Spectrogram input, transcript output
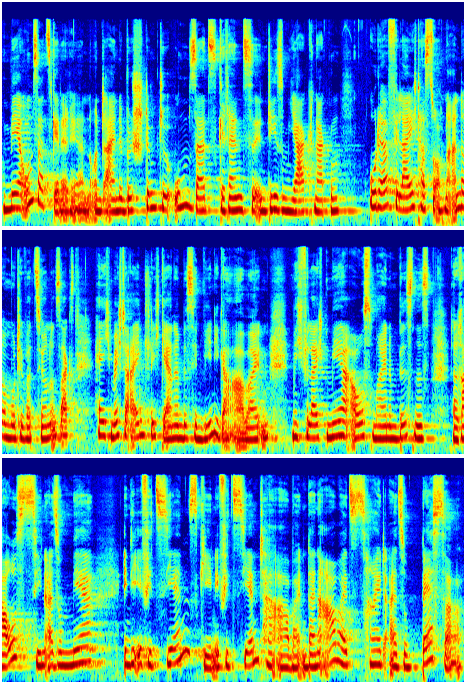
mehr Umsatz generieren und eine bestimmte Umsatzgrenze in diesem Jahr knacken. Oder vielleicht hast du auch eine andere Motivation und sagst, hey, ich möchte eigentlich gerne ein bisschen weniger arbeiten, mich vielleicht mehr aus meinem Business rausziehen, also mehr in die Effizienz gehen, effizienter arbeiten, deine Arbeitszeit also besser,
